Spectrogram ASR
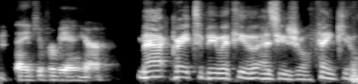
Thank you for being here. Matt, great to be with you as usual. Thank you.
